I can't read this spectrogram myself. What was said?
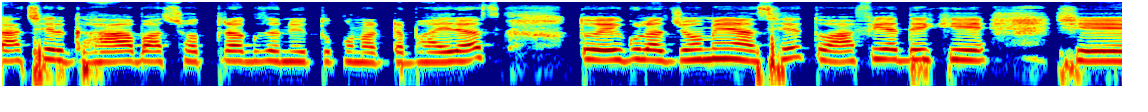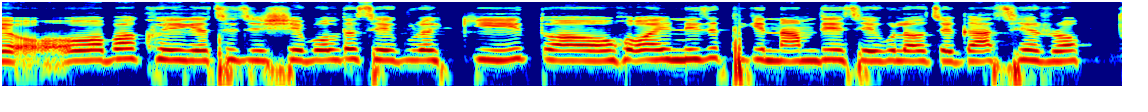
গাছের ঘা বা ছত্রাকজনিত কোনো একটা ভাইরাস। তো এগুলা জমে আছে। তো আফিয়া দেখে সে অবাক হয়ে গেছে যে সে বলতেছে, এগুলো কি? তো নিজের থেকে নাম দিয়েছে, এগুলো হচ্ছে গাছের রক্ত।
